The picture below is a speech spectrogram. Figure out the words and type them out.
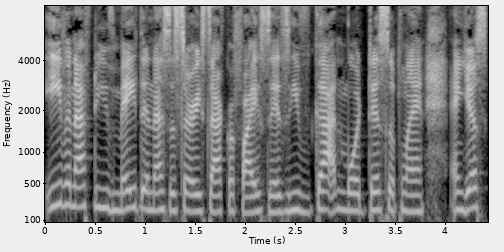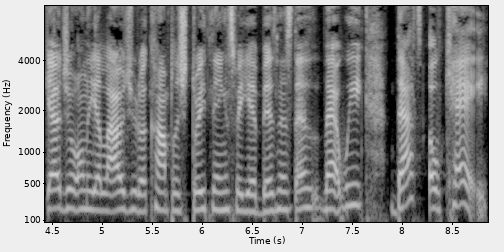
even after you've made the necessary sacrifices, you've gotten more discipline and your schedule only allows you to accomplish three things for your business that, that week, that's okay.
